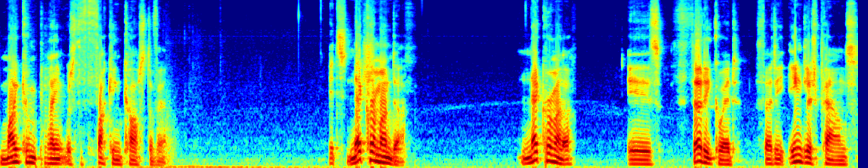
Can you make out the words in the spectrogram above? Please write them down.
My complaint was the fucking cost of it. It's Necromunda. Necromunda is 30 quid, 30 English pounds,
